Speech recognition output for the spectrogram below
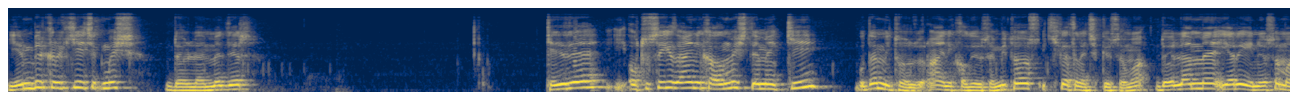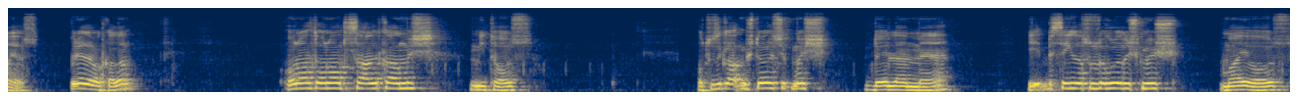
21-42'ye çıkmış. Döllenmedir. Kedide 38 aynı kalmış. Demek ki bu da mitozdur. Aynı kalıyorsa mitoz, iki katına çıkıyorsa ama döllenme yarıya iniyorsa mayoz. Buraya da bakalım. 16-16 sabit kalmış. Mitoz. 32-64 çıkmış. Döllenme. 78-39'a düşmüş. Mayoz.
